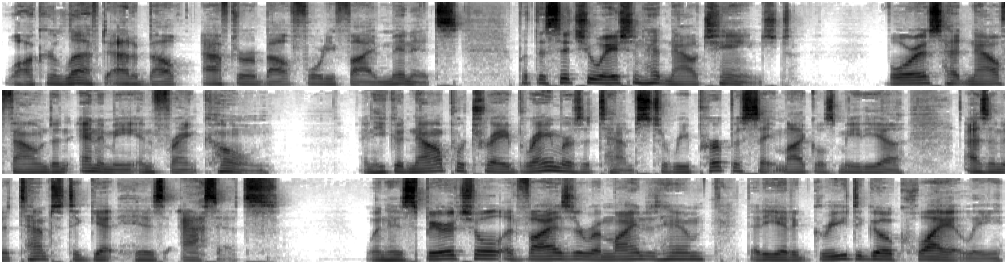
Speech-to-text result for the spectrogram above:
Walker left at about after about 45 minutes, but the situation had now changed. Voris had now found an enemy in Frank Cohn, and he could now portray Brammer's attempts to repurpose St. Michael's media as an attempt to get his assets. When his spiritual advisor reminded him that he had agreed to go quietly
